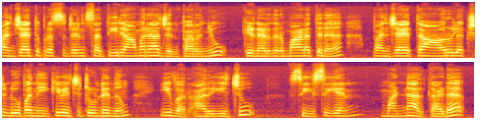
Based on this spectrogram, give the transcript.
പഞ്ചായത്ത് പ്രസിഡന്റ് സതി രാമരാജൻ പറഞ്ഞു. കിണർ നിർമ്മാണത്തിന് പഞ്ചായത്ത് ആറു ലക്ഷം രൂപ നീക്കിവെച്ചിട്ടുണ്ടെന്നും ഇവർ അറിയിച്ചു. C C N Mannarkkad.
